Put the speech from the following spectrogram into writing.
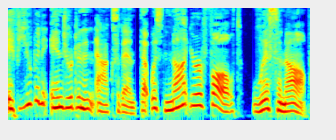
If you've been injured in an accident that was not your fault, listen up.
